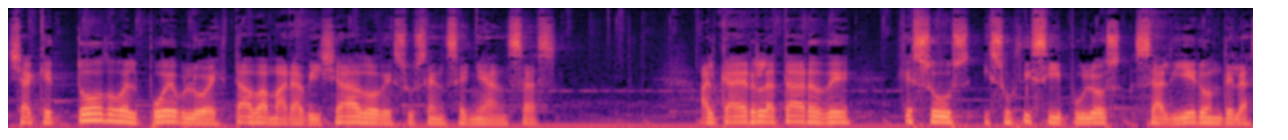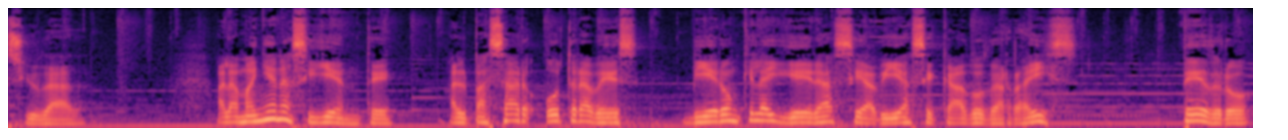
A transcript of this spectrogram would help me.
ya que todo el pueblo estaba maravillado de sus enseñanzas. Al caer la tarde, Jesús y sus discípulos salieron de la ciudad. A la mañana siguiente, al pasar otra vez, vieron que la higuera se había secado de raíz. Pedro,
